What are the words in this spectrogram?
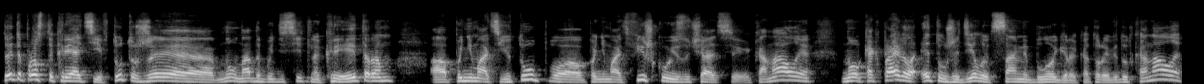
то это просто креатив. Тут уже, ну, надо быть действительно креатором, а, понимать YouTube, а, понимать фишку, изучать каналы. Но, как правило, это уже делают сами блогеры, которые ведут каналы.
